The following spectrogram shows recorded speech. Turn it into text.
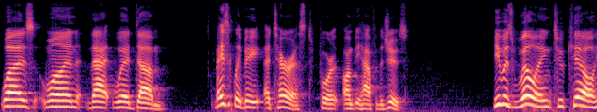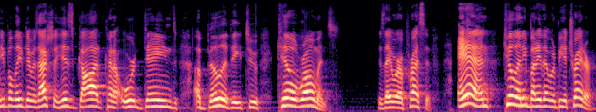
was one that would um, basically be a terrorist for, on behalf of the Jews. He was willing to kill, he believed it was actually his God kind of ordained ability to kill Romans because they were oppressive and kill anybody that would be a traitor,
